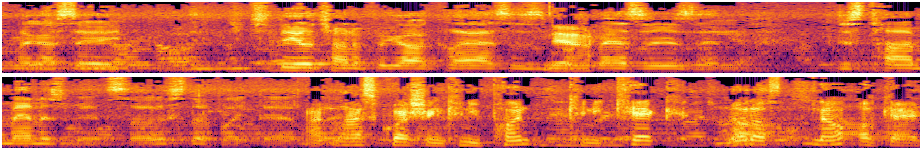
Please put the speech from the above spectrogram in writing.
like I said, you're still trying to figure out classes, Yeah. professors, and just time management. So it's stuff like that. All right, last question. Can you punt? Can you kick? What else? No? Okay.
